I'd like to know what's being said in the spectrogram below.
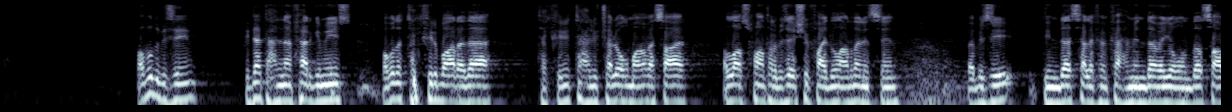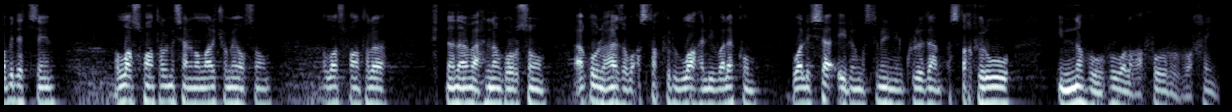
Və budur bizim bidət əhlindən fərqimiz və bu da təkfir barədə, təkfirin təhlükəli olmağı və s. Allah subhanətlə bizə eşi faydalardan etsin və bizi dində, sələfin fəhmində və yolunda sabit etsin. Allah subhanətlə müsəlmanlara kömək olsun. Allah subhanətlə fitnədən və əhlindən qorusun. أقول هذا وأستغفر الله لي ولكم ولسائر المسلمين من كل ذنب. أستغفروه إنه هو الغفور الرحيم.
